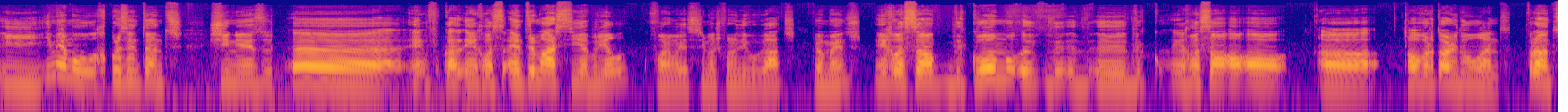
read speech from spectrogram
e, e mesmo representantes chineses uh, em relação, entre março e abril, foram esses e-mails que foram divulgados, pelo menos, em relação de como, de, de, de, em relação ao, ao, ao, ao laboratório do Luand. Pronto,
